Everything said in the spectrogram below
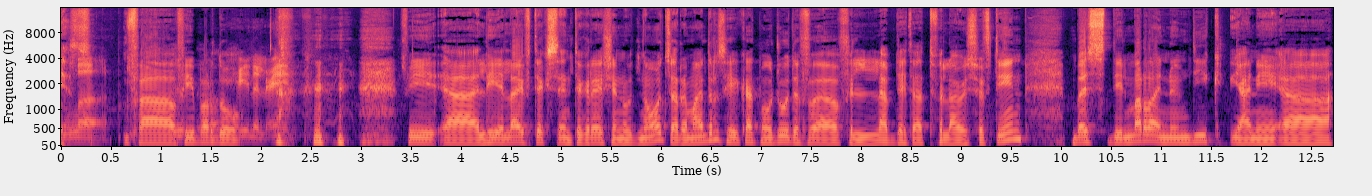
yes. الله. ففي برضو في آه اللي هي live text integration with notes ال reminders هي كانت موجودة في في ال update ات في الاي 15 بس دي المرة إنه يمديك يعني آه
